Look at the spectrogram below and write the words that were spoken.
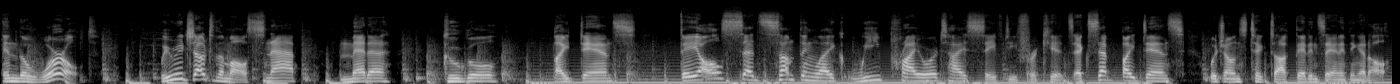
in the world. We reached out to them all Snap, Meta, Google, ByteDance. They all said something like, We prioritize safety for kids, except ByteDance, which owns TikTok. They didn't say anything at all.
